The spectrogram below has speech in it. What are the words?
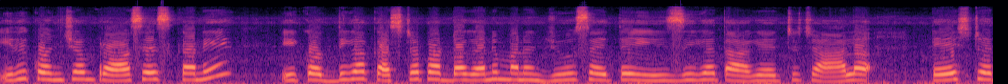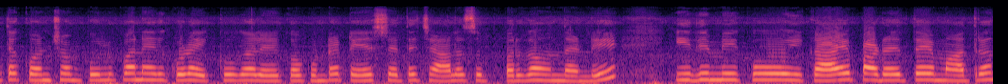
ఇది కొంచెం ప్రాసెస్ కానీ ఈ కొద్దిగా కష్టపడ్డా కానీ మనం జ్యూస్ అయితే ఈజీగా తాగేయచ్చు. చాలా టేస్ట్ అయితే కొంచెం పులుపు అనేది కూడా ఎక్కువగా లేకోకుండా టేస్ట్ అయితే చాలా సూపర్గా ఉందండి. ఇది మీకు ఈ కాయ పడితే మాత్రం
